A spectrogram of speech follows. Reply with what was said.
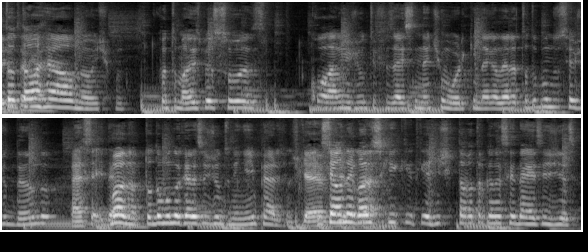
isso é total tá real, meu. Tipo, quanto mais pessoas colarem junto e fizerem esse networking da galera, todo mundo se ajudando. Essa é a ideia. Mano, todo mundo quer ser junto, ninguém perde. Acho que é- Isso é um negócio é. que, que a gente tava trocando essa ideia esses dias.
